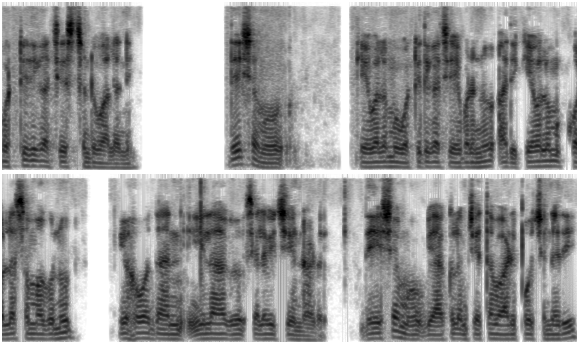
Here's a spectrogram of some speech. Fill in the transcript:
ఒట్టిదిగా చేస్తుండే వాళ్ళని. దేశము కేవలము ఒట్టిదిగా చేయబడను అది కేవలము కొల్ల సమ్మగును యహో దాన్ని ఇలాగ సెలవిచ్చి ఉన్నాడు. దేశము వ్యాకులం చేత వాడిపోచున్నది.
